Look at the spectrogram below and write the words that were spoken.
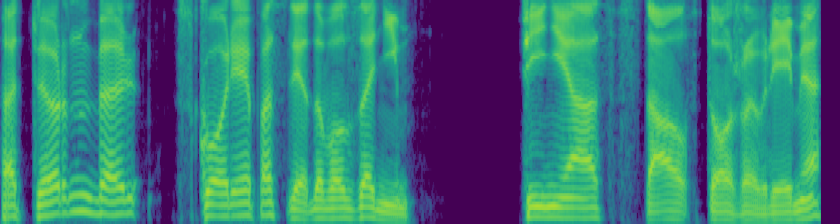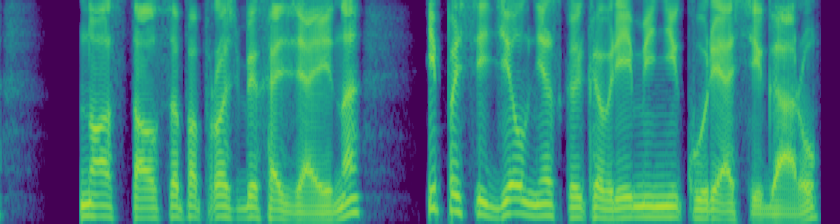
а Тернбель вскоре последовал за ним. Финиас встал в то же время, но остался по просьбе хозяина и посидел несколько времени, куря сигару.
